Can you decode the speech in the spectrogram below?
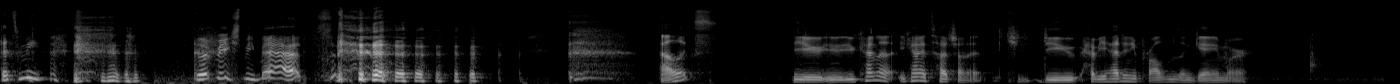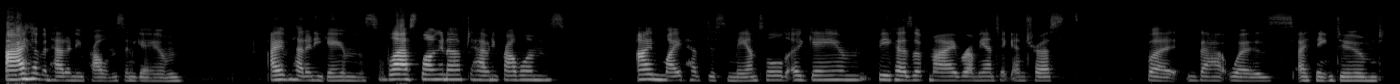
That's me. that makes me mad. Alex, you you you kind of you kind of touch on it. Do you have you had any problems in game or? I haven't had any problems in game. I haven't had any games last long enough to have any problems. I might have dismantled a game because of my romantic interests, but that was, I think, doomed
